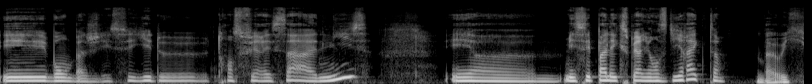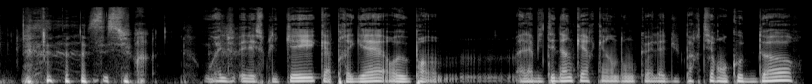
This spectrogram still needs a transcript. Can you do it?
Et bon, ben, j'ai essayé de transférer ça à Anne-Lise. Et euh, mais c'est pas l'expérience directe Bah oui, c'est sûr. où elle, elle expliquait qu'après-guerre, euh, elle habitait Dunkerque, hein, donc elle a dû partir en Côte d'Or,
